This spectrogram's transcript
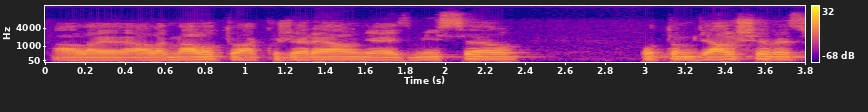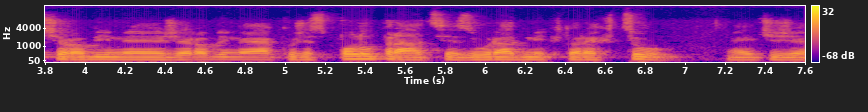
ale, ale malo to akože reálne aj zmysel potom ďalšia vec, čo robíme, je, že robíme akože spolupráce s úradmi, ktoré chcú. Hej, čiže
